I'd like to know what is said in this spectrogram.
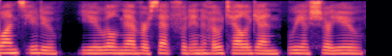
Once you do, you will never set foot in a hotel again, we assure you.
